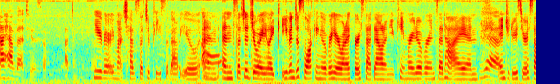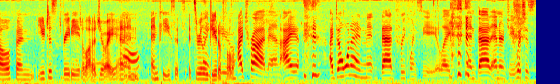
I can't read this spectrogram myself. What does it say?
i have that too so i think that's it. You very much have such a peace about you and, and such a joy. Like even just walking over here when I first sat down and you came right over and said hi and Yeah. introduced yourself and you just radiate a lot of joy and, and, and peace. It's it's really Thank beautiful. you. I try, man. I I don't want to admit bad frequency, like and bad energy, which is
